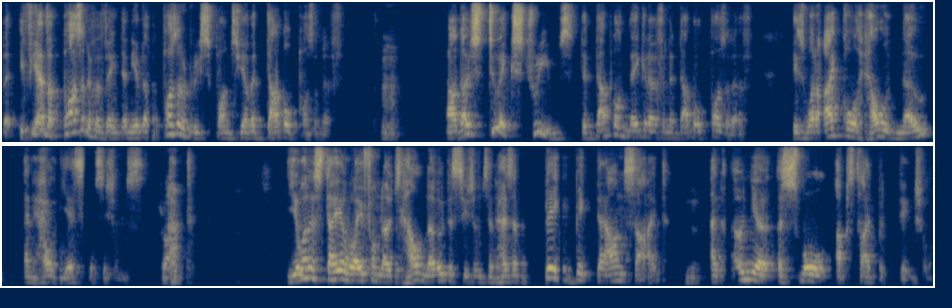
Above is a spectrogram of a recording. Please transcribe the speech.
But if you have a positive event and you have a positive response, you have a double positive. Mm-hmm. Now, those two extremes, the double negative and the double positive, is what I call hell no and hell yes decisions, right? You want to stay away from those hell no decisions that has a big, big downside mm. and only a, a, small upside potential.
